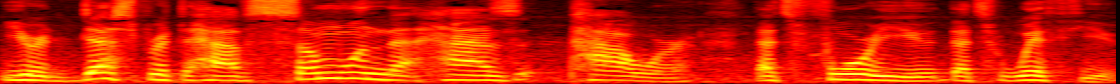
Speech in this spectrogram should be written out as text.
you're desperate to have someone that has power that's for you, that's with you.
